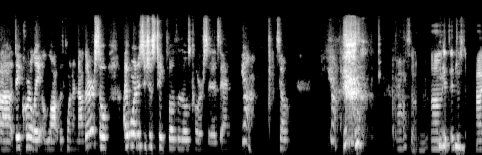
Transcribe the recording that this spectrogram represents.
uh, they correlate a lot with one another. So I wanted to just take both of those courses. And yeah, so yeah. awesome um it's interesting how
